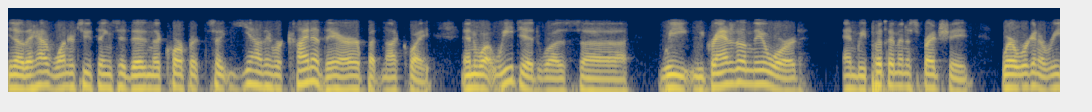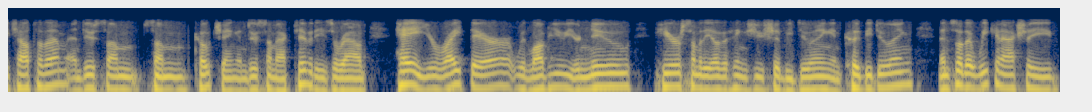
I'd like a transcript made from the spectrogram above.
you know they had one or two things they did in their corporate. So yeah, they were kind of there, but not quite. And what we did was uh, we we granted them the award and we put them in a spreadsheet where we're going to reach out to them and do some some coaching and do some activities around hey you're right there. We love you. You're new. Here are some of the other things you should be doing and could be doing. And so that we can actually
